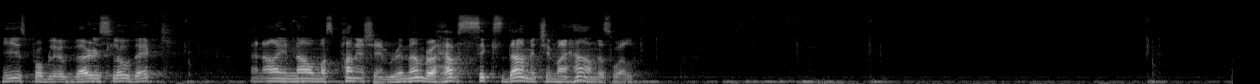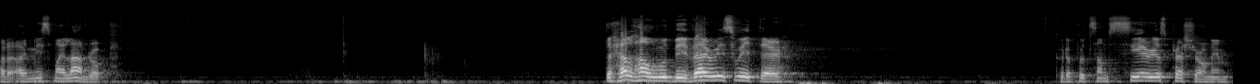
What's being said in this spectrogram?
He is probably a very slow deck. And I now must punish him. Remember, I have six damage in my hand as well. But I miss my land drop. The Hellhound would be very sweet there. Could have put some serious pressure on him.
